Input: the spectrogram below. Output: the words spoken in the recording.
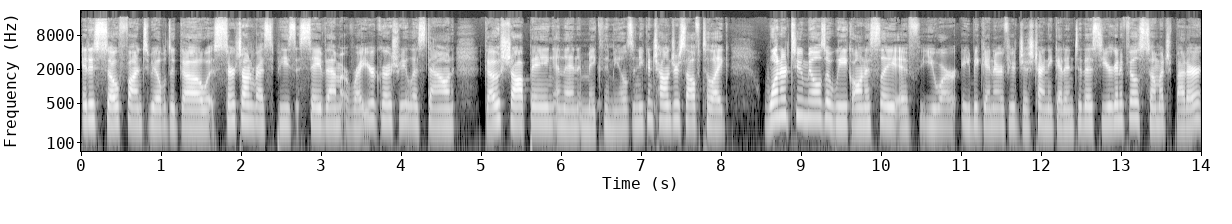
it is so fun to be able to go search on recipes, save them, write your grocery list down, go shopping, and then make the meals. And you can challenge yourself to like one or two meals a week, honestly, if you are a beginner, if you're just trying to get into this, you're to feel so much better.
